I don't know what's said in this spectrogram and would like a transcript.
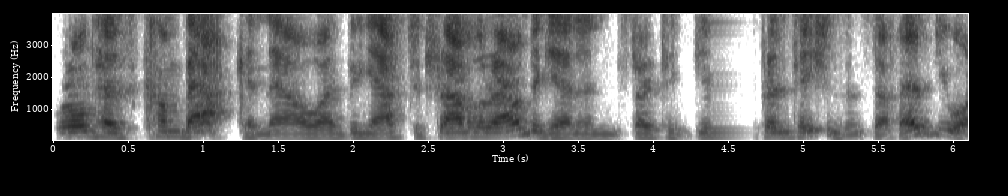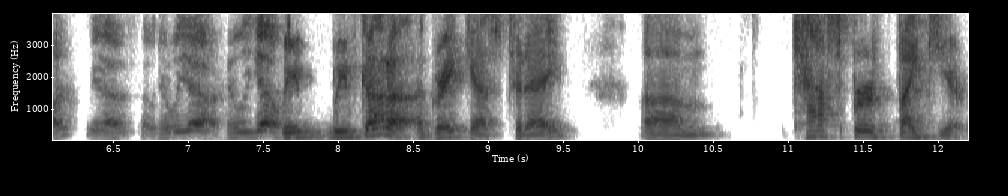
The world has come back, and now I'm being asked to travel around again and start to give presentations and stuff, as you are. You know, so here we are. Here we go. We, we've got a, a great guest today, um, Caspar Thykier.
